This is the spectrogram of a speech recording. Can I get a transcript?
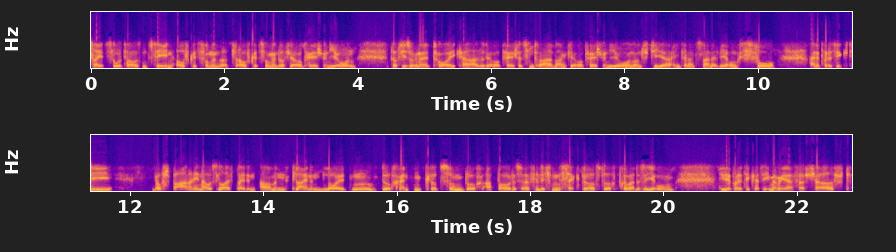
seit 2010 aufgezwungen wird. Aufgezwungen durch die Europäische Union, durch die sogenannte Troika, also die Europäische Zentralbank, die Europäische Union und der Internationale Währungsfonds. Eine Politik, die auf Sparen hinausläuft bei den armen kleinen Leuten durch Rentenkürzung, durch Abbau des öffentlichen Sektors, durch Privatisierung. Diese Politik hat sich immer mehr verschärft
